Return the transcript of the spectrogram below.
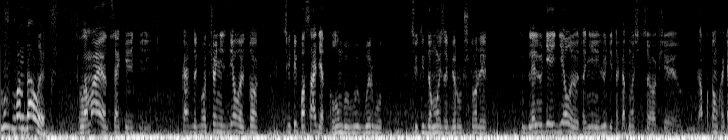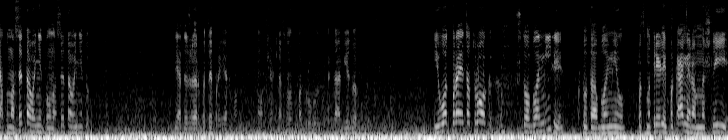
ну, вандалы ломают всякие эти, каждый год что не сделают, то цветы посадят, клумбы вы- вырвут, цветы домой заберут, что ли. Для людей делают, они, люди так относятся вообще, а потом хотят, у нас этого нету, у нас этого нету. Я даже РБТ проехал. В общем, сейчас вот по кругу тогда обеду. И вот про этот рог, что обломили, кто-то обломил, посмотрели по камерам, нашли,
